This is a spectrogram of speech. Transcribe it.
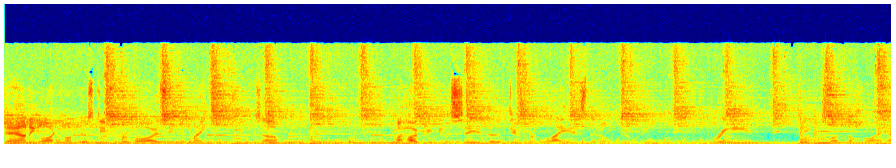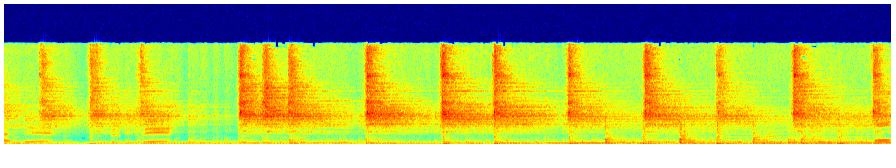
sounding like I'm just improvising and making things up, I hope you can see the different layers that I'm doing. Bring in things like the hi-hat there, give it a bit of air. More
